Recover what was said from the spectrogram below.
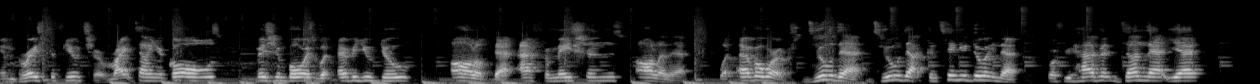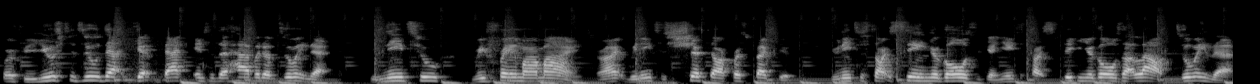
embrace the future, write down your goals, vision boards, whatever you do, all of that, affirmations, all of that. Whatever works, do that, do that, continue doing that. Or if you haven't done that yet, or if you used to do that, get back into the habit of doing that. You need to reframe our minds, right? We need to shift our perspective. You need to start seeing your goals again. You need to start speaking your goals out loud, doing that.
